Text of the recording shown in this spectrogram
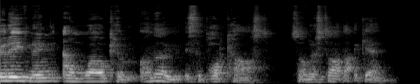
Good evening and welcome. I know it's the podcast, so I'm going to start that again.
